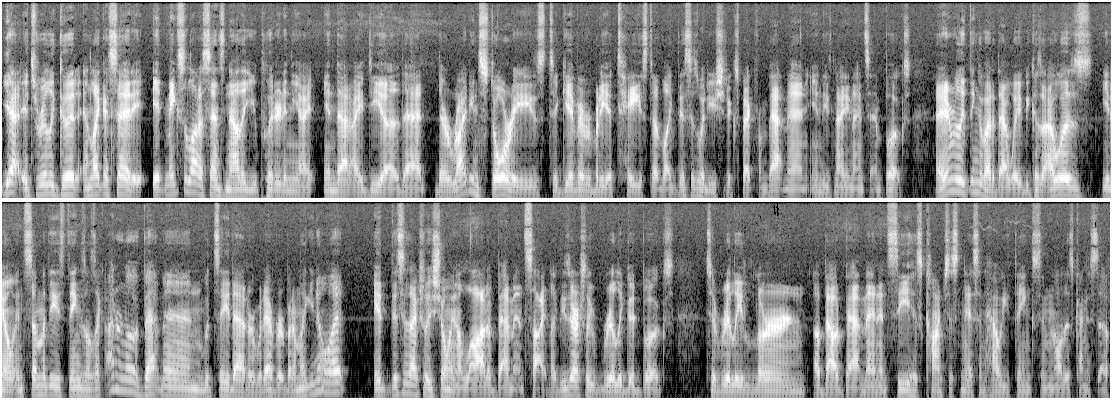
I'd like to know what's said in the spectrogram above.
Yeah, it's really good, and like I said, it, it makes a lot of sense now that you put it in the in that idea that they're writing stories to give everybody a taste of like this is what you should expect from Batman in these ninety nine cent books, I didn't really think about it that way because I was, you know, in some of these things, I was like, I don't know if Batman would say that or whatever. But I'm like, you know what? It this is actually showing a lot of Batman's side. Like these are actually really good books to really learn about Batman and see his consciousness and how he thinks and all this kind of stuff.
